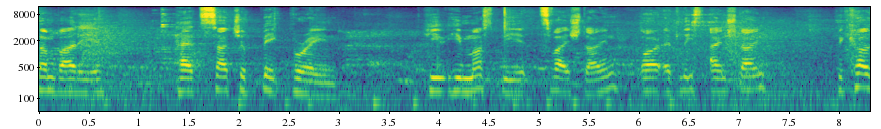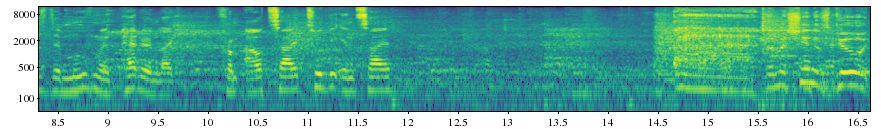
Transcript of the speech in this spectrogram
Somebody had such a big brain. He, he must be Zweistein or at least Einstein because the movement pattern like from outside to the inside The machine is good.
